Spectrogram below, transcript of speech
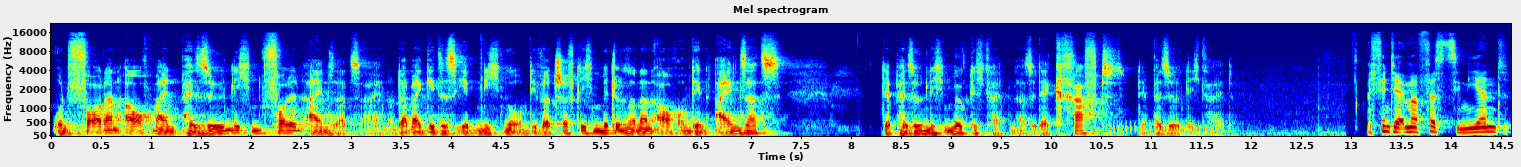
und fordern auch meinen persönlichen vollen Einsatz ein. Und dabei geht es eben nicht nur um die wirtschaftlichen Mittel, sondern auch um den Einsatz der persönlichen Möglichkeiten, also der Kraft der Persönlichkeit. Ich finde ja immer faszinierend,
